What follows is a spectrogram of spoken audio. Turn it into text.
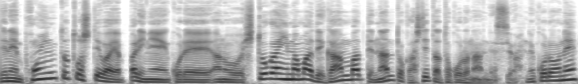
でね、ポイントとしてはやっぱりね、これ、あの、人が今まで頑張って何とかしてたところなんですよ。で、これをね、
